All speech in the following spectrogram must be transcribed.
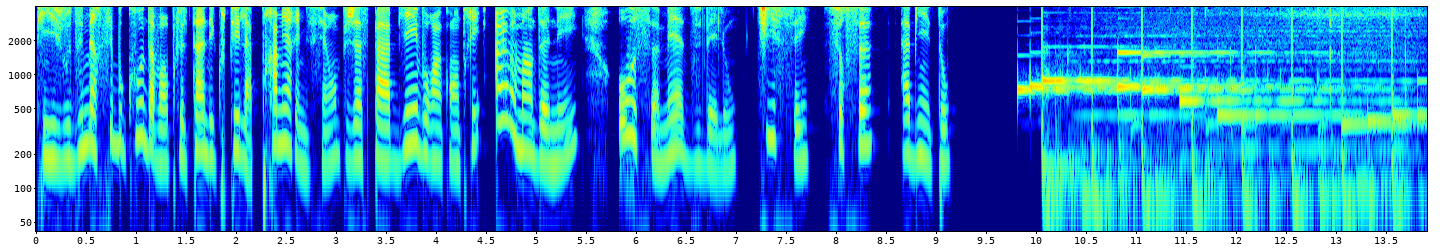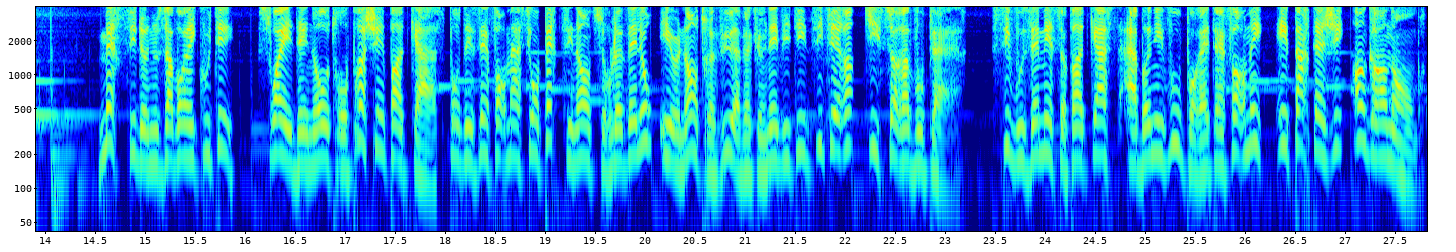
Puis je vous dis merci beaucoup d'avoir pris le temps d'écouter la première émission. Puis j'espère bien vous rencontrer à un moment donné au sommet du vélo. Qui sait? Sur ce, à bientôt. Merci de nous avoir écoutés. Soyez des nôtres au prochain podcast pour des informations pertinentes sur le vélo et une entrevue avec un invité différent qui saura vous plaire. Si vous aimez ce podcast, abonnez-vous pour être informé et partagez en grand nombre.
